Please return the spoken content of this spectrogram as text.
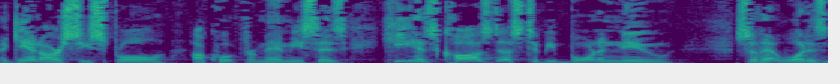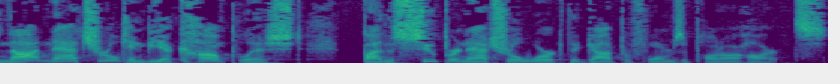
Again, R.C. Sproul, I'll quote from him, he says, He has caused us to be born anew so that what is not natural can be accomplished by the supernatural work that God performs upon our hearts.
